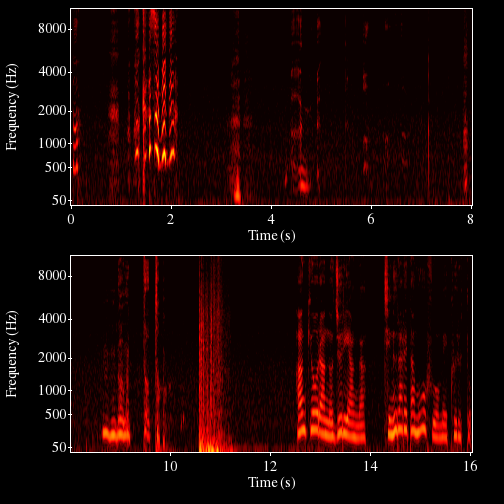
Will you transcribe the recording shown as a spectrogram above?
とお母なんだと反響欄のジュリアンが血塗られた毛布をめくると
